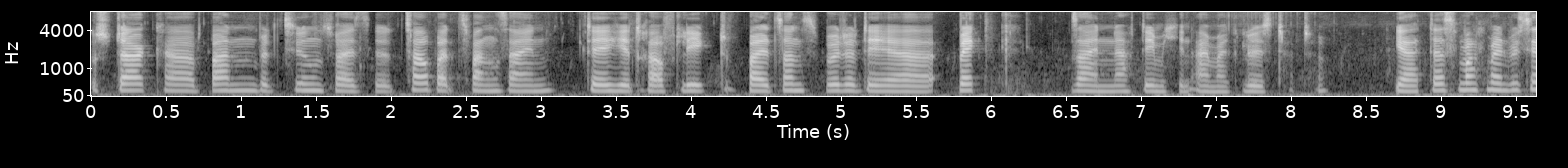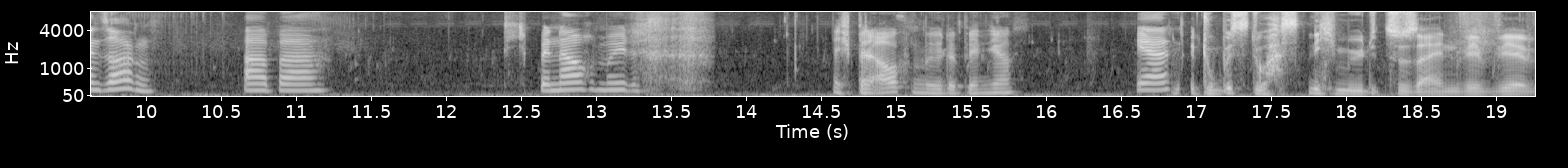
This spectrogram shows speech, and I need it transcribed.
starker Bann bzw. Zauberzwang sein, der hier drauf liegt, weil sonst würde der weg sein, nachdem ich ihn einmal gelöst hatte. Ja, das macht mir ein bisschen Sorgen. Aber ich bin auch müde. Ich bin auch müde, Binja. Ja, Du bist, du hast nicht müde zu sein. Wir, wir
